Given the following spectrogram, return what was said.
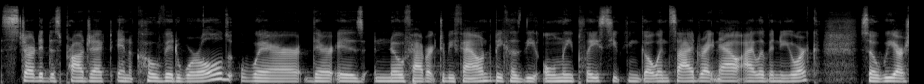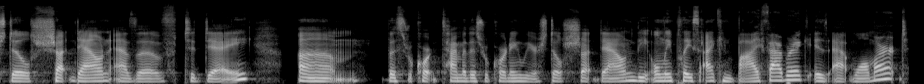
started this project in a COVID world where there is no fabric to be found because the only place you can go inside right now, I live in New York. So we are still shut down as of today. Um, this record time of this recording, we are still shut down. The only place I can buy fabric is at Walmart.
